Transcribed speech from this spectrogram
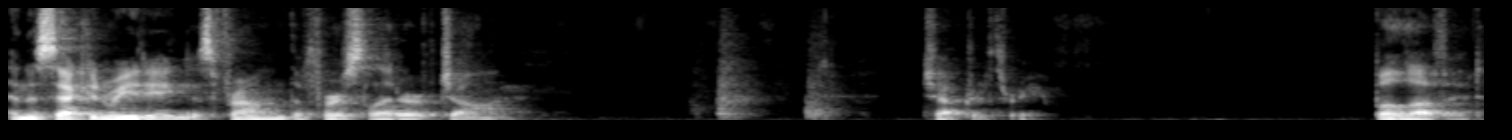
And the second reading is from the first letter of John, chapter 3. Beloved,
